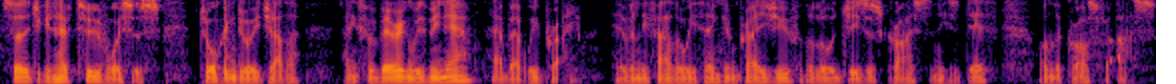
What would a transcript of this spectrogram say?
so that you can have two voices talking to each other. Thanks for bearing with me now. How about we pray? Heavenly Father, we thank and praise you for the Lord Jesus Christ and his death on the cross for us,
